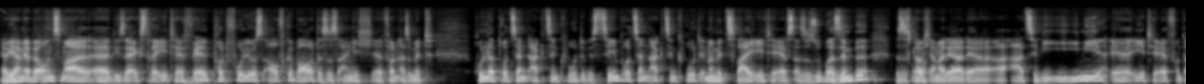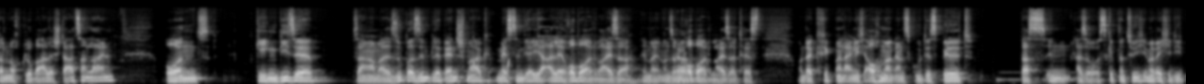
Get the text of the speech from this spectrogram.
Ja, wir haben ja bei uns mal äh, diese extra ETF-Weltportfolios aufgebaut. Das ist eigentlich äh, von, also mit 100% Aktienquote bis 10% Aktienquote, immer mit zwei ETFs, also super simpel. Das ist, glaube ja. ich, einmal der, der ACWI IMI äh, ETF und dann noch globale Staatsanleihen. Und gegen diese, sagen wir mal, super simple Benchmark messen wir ja alle Robo-Advisor, immer in unserem ja. Robo-Advisor-Test. Und da kriegt man eigentlich auch immer ein ganz gutes Bild, dass in, also es gibt natürlich immer welche, die,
